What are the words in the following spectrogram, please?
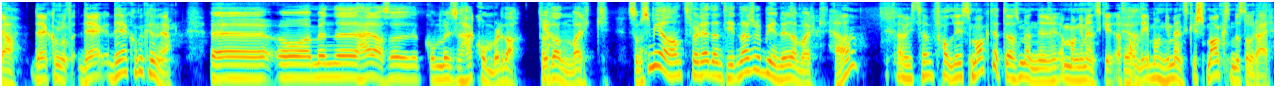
Ja, det kan, godt, det, det kan du kunne, ja. Uh, og, men uh, her, altså, kommer, her kommer det da, fra Ja. Danmark. Som så mye annet, føler jeg, den tiden her, så begynner det i Danmark. Ja, det har vist seg å falle i smak, dette, som ender mange mennesker, falle i mange menneskers smak, som det står her.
